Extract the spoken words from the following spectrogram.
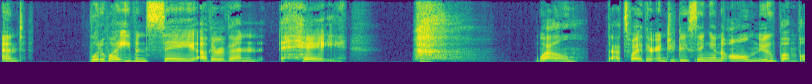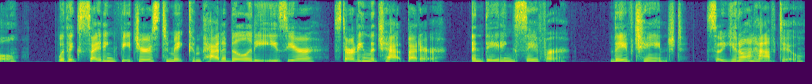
And what do I even say other than hey? well, that's why they're introducing an all new Bumble with exciting features to make compatibility easier, starting the chat better, and dating safer. They've changed, so you don't have to.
